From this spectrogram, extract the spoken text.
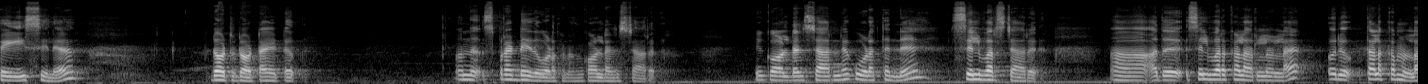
ഫേസിൽ ഡോട്ട് ഡോട്ടായിട്ട് ഒന്ന് സ്പ്രെഡ് ചെയ്ത് കൊടുക്കണം ഗോൾഡൻ സ്റ്റാർ ഈ ഗോൾഡൻ സ്റ്റാറിന്റെ കൂടെ തന്നെ സിൽവർ സ്റ്റാർ. അത് സിൽവർ കളറിലുള്ള ഒരു തിളക്കമുള്ള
